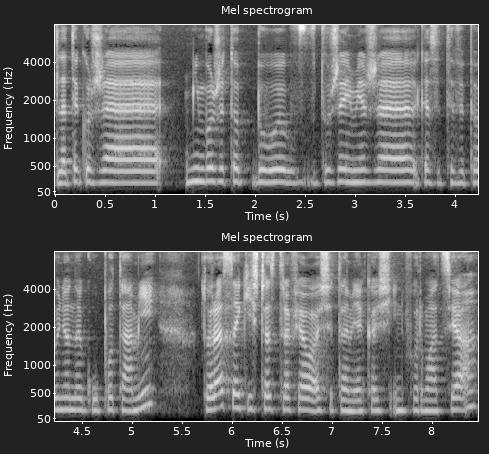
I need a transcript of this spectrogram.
Dlatego, że mimo, że to były w dużej mierze gazety wypełnione głupotami, to raz na jakiś czas trafiała się tam jakaś informacja,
